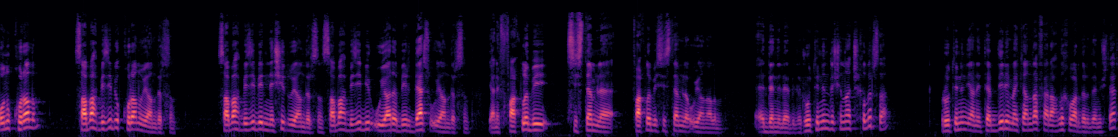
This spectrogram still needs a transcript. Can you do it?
Onu kuralım. Sabah bizi bir Kur'an uyandırsın. Sabah bizi bir neşit uyandırsın. Sabah bizi bir uyarı, bir ders uyandırsın. Yani farklı bir sistemle, farklı bir sistemle uyanalım e, denilebilir. Rutinin dışına çıkılırsa, rutinin yani tebdili mekanda ferahlık vardır demişler.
